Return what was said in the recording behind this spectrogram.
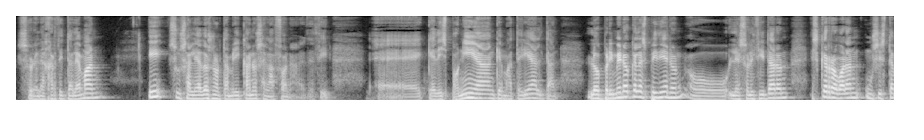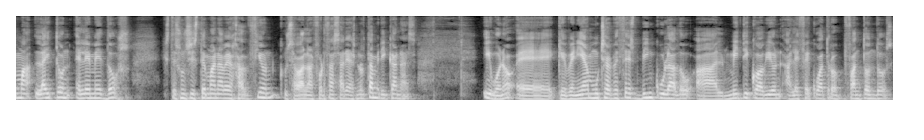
sobre el ejército alemán y sus aliados norteamericanos en la zona, es decir, eh, qué disponían, qué material, tal. Lo primero que les pidieron o les solicitaron es que robaran un sistema Lighton LM2. Este es un sistema de navegación que usaban las fuerzas aéreas norteamericanas y bueno, eh, que venía muchas veces vinculado al mítico avión, al F-4 Phantom II,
